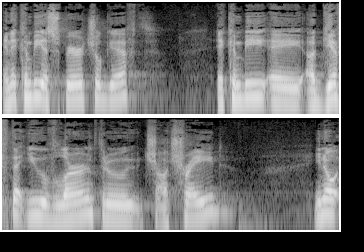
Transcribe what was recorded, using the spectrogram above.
And it can be a spiritual gift. It can be a, a gift that you've learned through a trade. You know,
